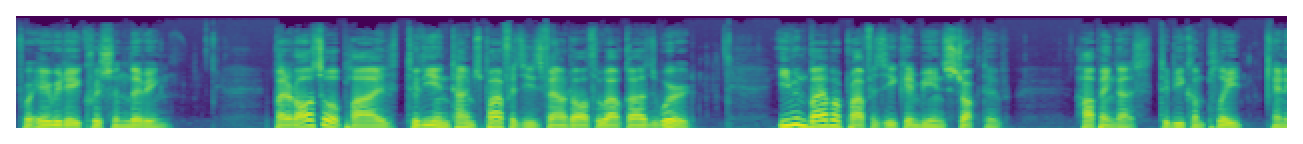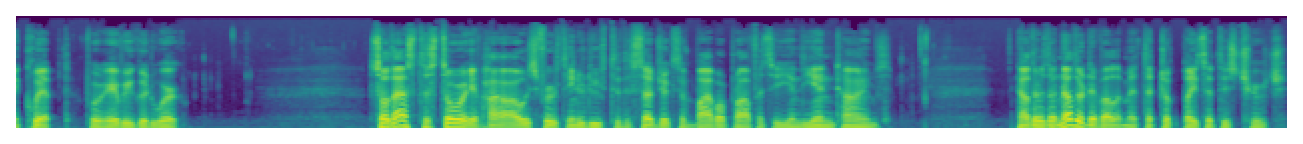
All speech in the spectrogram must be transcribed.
for everyday Christian living. But it also applies to the end times prophecies found all throughout God's Word. Even Bible prophecy can be instructive, helping us to be complete and equipped for every good work. So that's the story of how I was first introduced to the subjects of Bible prophecy in the end times. Now, there's another development that took place at this church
